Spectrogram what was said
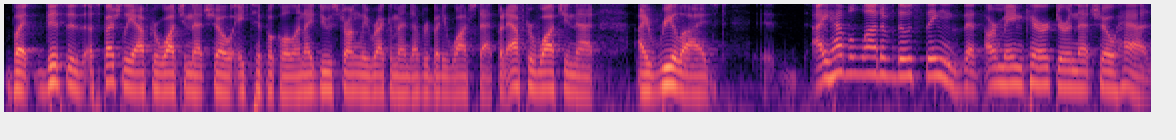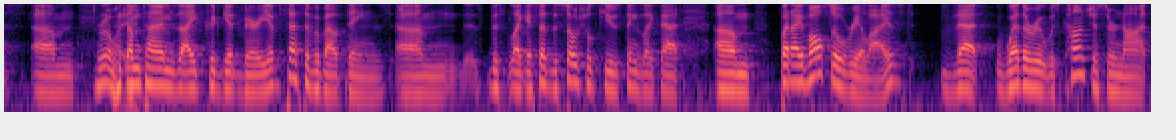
but this is especially after watching that show, Atypical, and I do strongly recommend everybody watch that. But after watching that, I realized. I have a lot of those things that our main character in that show has. Um, Really? Sometimes I could get very obsessive about things. Um, this, like I said, the social cues, things like that. Um, but I've also realized that whether it was conscious or not,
